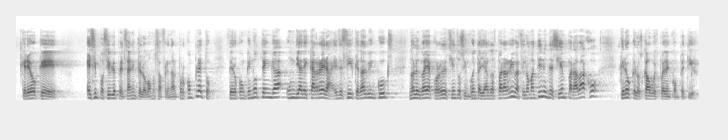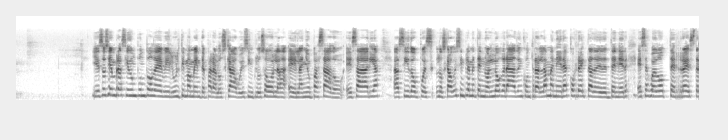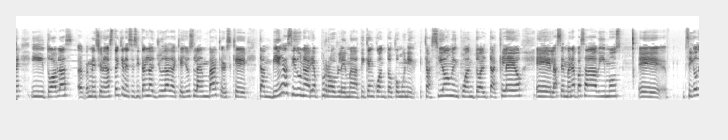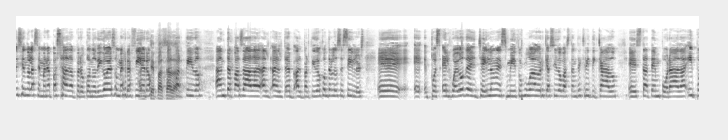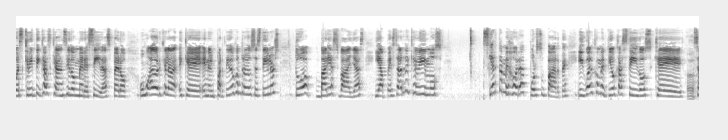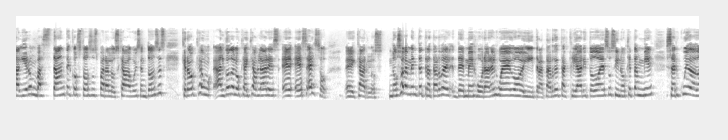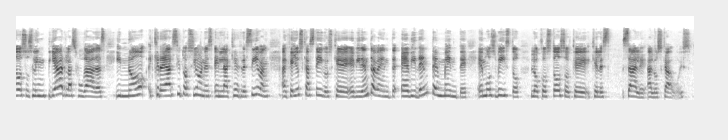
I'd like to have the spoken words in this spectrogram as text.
Creo que es imposible pensar en que lo vamos a frenar por completo, pero con que no tenga un día de carrera, es decir, que Dalvin Cooks no les vaya a correr de 150 yardas para arriba. Si lo mantienen de 100 para abajo, creo que los Cowboys pueden competir. Y eso siempre ha sido un punto débil últimamente para los Cowboys, incluso el año pasado. Esa área ha sido, pues, los Cowboys simplemente no han logrado encontrar la manera correcta de detener ese juego terrestre. Y tú hablas, eh, mencionaste que necesitan la ayuda de aquellos linebackers, que también ha sido un área problemática en cuanto a comunicación, en cuanto al tacleo. Eh, la semana pasada vimos... Eh, sigo diciendo la semana pasada, pero cuando digo eso me refiero al partido antepasada, al, partido contra los Steelers. Eh, eh, pues el juego de Jalen Smith, un jugador que ha sido bastante criticado esta temporada y pues críticas que han sido merecidas, pero un jugador que, que en el partido contra los Steelers tuvo varias fallas y a pesar de que vimos cierta mejora por su parte. Igual cometió castigos que ah. salieron bastante costosos para los Cowboys. Entonces, creo que algo de lo que hay que hablar es, e, es eso. Eh, Carlos, no solamente tratar de, mejorar el juego y tratar de taclear y todo eso, sino que también ser cuidadosos, limpiar las jugadas y no crear situaciones en las que reciban aquellos castigos que evidentemente, evidentemente hemos visto lo costoso que, les sale a los Cowboys.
